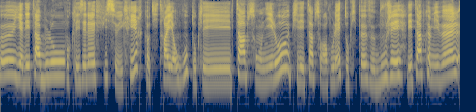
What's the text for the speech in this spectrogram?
Il y a des tableaux pour que les élèves puissent écrire quand ils travaillent en groupe. Donc les tables sont en îlot et puis les tables sont en roulette, donc ils peuvent bouger les tables comme ils veulent.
